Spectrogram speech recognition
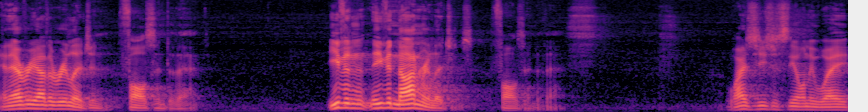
And every other religion falls into that. Even, even non religions falls into that. Why is Jesus the only way?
